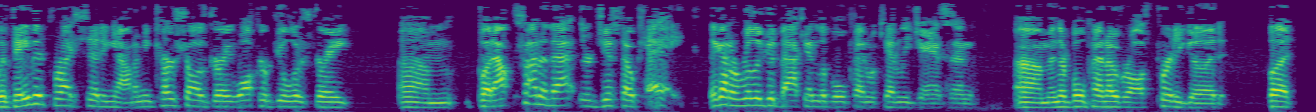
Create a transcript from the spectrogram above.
With David Price sitting out, I mean, Kershaw is great, Walker Buehler's great, um, but outside of that, they're just okay. They got a really good back end of the bullpen with Kenley Jansen, um, and their bullpen overall is pretty good, but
